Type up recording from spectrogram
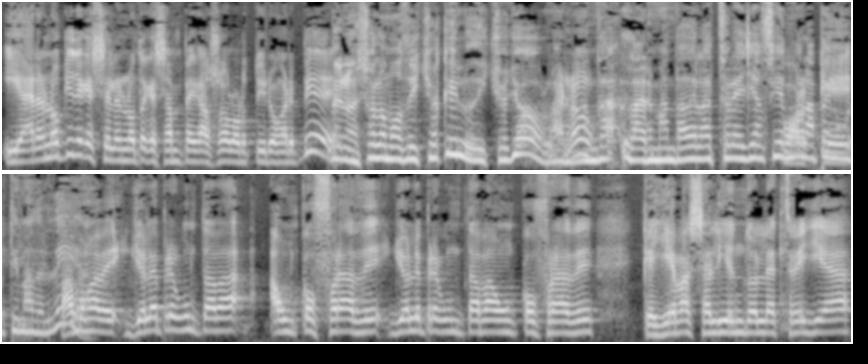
y ahora no quiere que se le note que se han pegado solo el tiro en el pie. Bueno, eso lo hemos dicho aquí, lo he dicho yo. La, hermandad, la hermandad de la estrella siendo la penúltima del día. Vamos a ver, yo le preguntaba a un cofrade, yo le preguntaba a un cofrade que lleva saliendo en la estrella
